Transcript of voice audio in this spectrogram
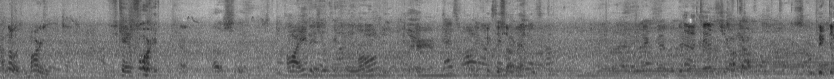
I know it's Marty. I just can't afford it. Oh shit. Oh, and it's long. That's hard. Pick this up, man. No, tell the truth. Who picked it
